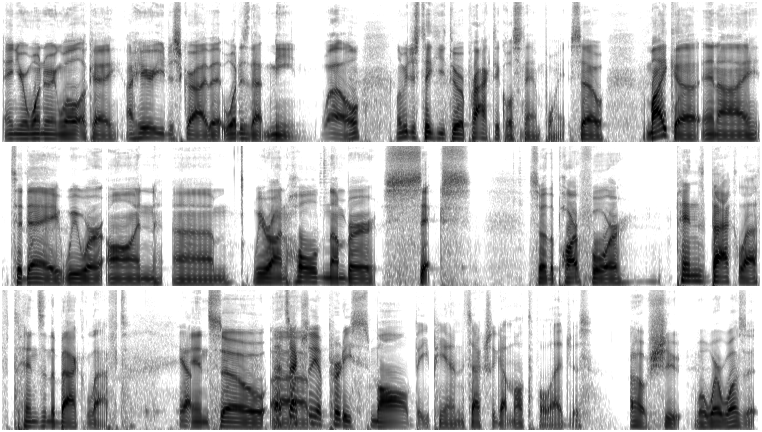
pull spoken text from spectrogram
and you're wondering, well, okay, I hear you describe it. What does that mean? Well, let me just take you through a practical standpoint. So Micah and I today we were on um, we were on hold number six. So the par four Pins back left. pins in the back left. Yeah. And so That's actually a um, pretty small BPN. It's actually got multiple edges. oh shoot. Well, where was it?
